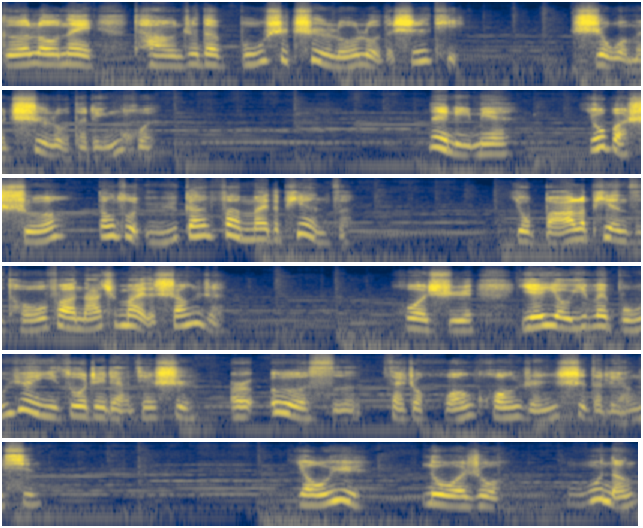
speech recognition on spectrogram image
阁楼内躺着的不是赤裸裸的尸体，是我们赤裸的灵魂。那里面有把蛇当做鱼竿贩卖的骗子，有拔了骗子头发拿去卖的商人，或许也有因为不愿意做这两件事而饿死在这惶惶人世的良心。犹豫、懦弱、无能，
